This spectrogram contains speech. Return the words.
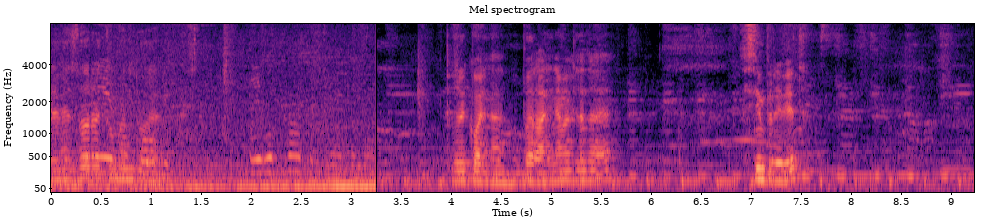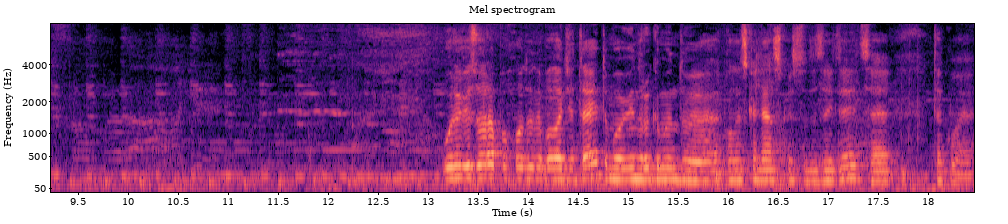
Ревізор рекомендує. Прикольно, вбиральня виглядає. Всім привіт. У ревізора, походу, не було дітей, тому він рекомендує, коли з коляскою сюди зайти, це таке.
